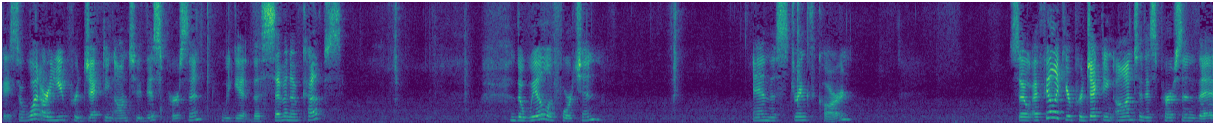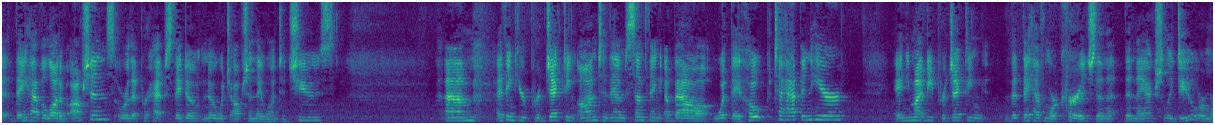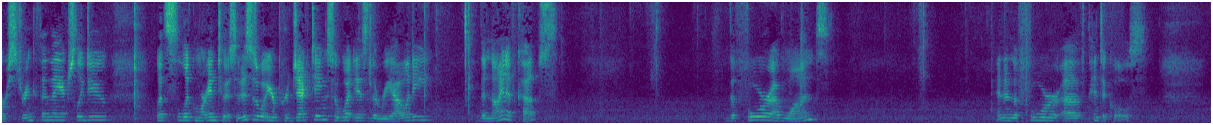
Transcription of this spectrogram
Okay, so what are you projecting onto this person? We get the Seven of Cups, the Wheel of Fortune, and the Strength card. So I feel like you're projecting onto this person that they have a lot of options or that perhaps they don't know which option they want to choose. Um, I think you're projecting onto them something about what they hope to happen here, and you might be projecting that they have more courage than than they actually do, or more strength than they actually do. Let's look more into it. So this is what you're projecting. So what is the reality? The Nine of Cups, the Four of Wands, and then the Four of Pentacles.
